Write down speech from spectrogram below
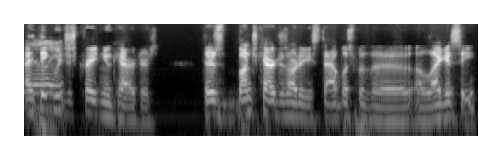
I think we just create new characters. There's a bunch of characters already established with a, a legacy.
